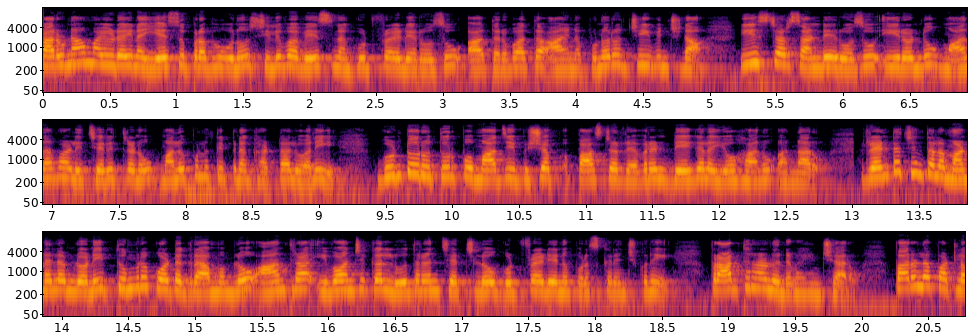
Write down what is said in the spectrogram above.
కరుణామయుడైన యేసు ప్రభువును శిలువ వేసిన గుడ్ ఫ్రైడే రోజు ఆ తర్వాత ఆయన పునరుజ్జీవించిన ఈస్టర్ సండే రోజు ఈ రెండు మానవాళి చరిత్రను మలుపులు తిప్పిన ఘట్టాలు అని గుంటూరు తూర్పు మాజీ బిషప్ పాస్టర్ రెవరెండ్ డేగల యోహాను అన్నారు. రెంటచింతల మండలంలోని తుమ్రుకోట గ్రామంలో ఆంధ్ర ఇవాంజికల్ లూథరన్ చర్చిలో గుడ్ ఫ్రైడేను పురస్కరించుకుని ప్రార్థనలు నిర్వహించారు. పరుల పట్ల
